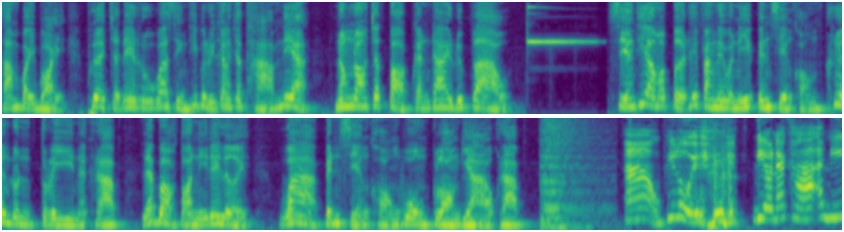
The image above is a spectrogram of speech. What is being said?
ซ้ำบ่อยๆ เพื่อจะได้รู้ว่าสิ่งที่พี่หลุยกำลังจะถามเนี่ย น้องๆจะตอบกันได้หรือเปล่า เสียงที่เอามาเปิดให้ฟังในวันนี้เป็นเสียงของเครื่องดนตรีนะครับ และบอกตอนนี้ได้เลย ว่าเป็นเสียงของวงกลองยาวครับ อ้าวพี่หลุย เดี๋ยวนะคะ อันนี้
